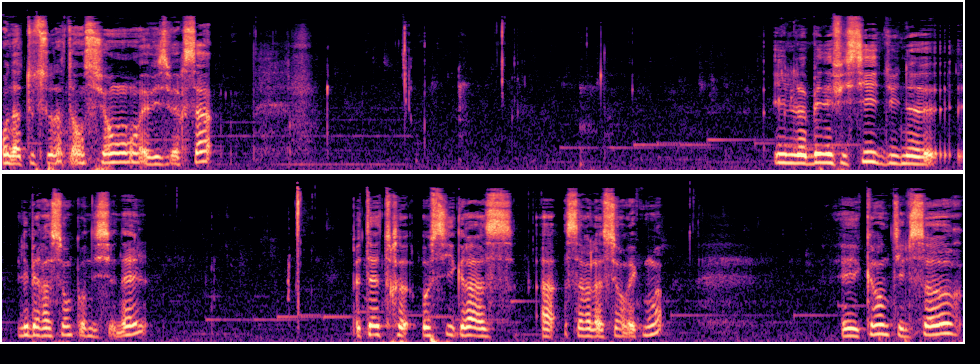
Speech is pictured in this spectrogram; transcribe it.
On a toute son attention et vice-versa. Il bénéficie d'une libération conditionnelle, peut-être aussi grâce à sa relation avec moi. Et quand il sort,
